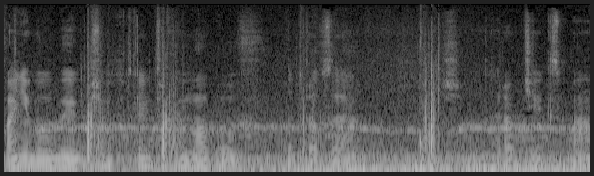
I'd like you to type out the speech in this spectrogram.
Fajnie byłoby, jakbyśmy spotkali trochę mobów po drodze. Robić expa.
